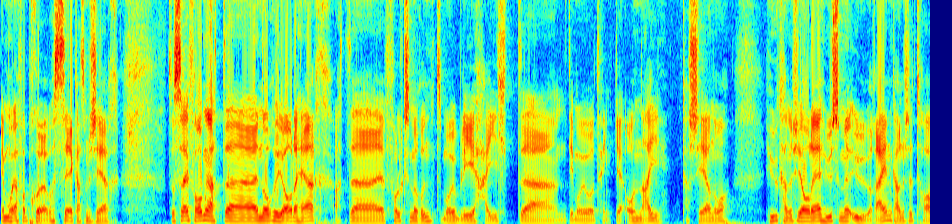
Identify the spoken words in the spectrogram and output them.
jeg må iallfall prøve å se hva som skjer. Så ser jeg for meg at uh, når hun gjør det her, at uh, folk som er rundt, må jo bli helt De må jo tenke 'Å nei, hva skjer nå?' Hun kan jo ikke gjøre det. Hun som er urein, kan jo ikke ta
